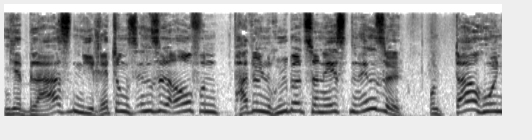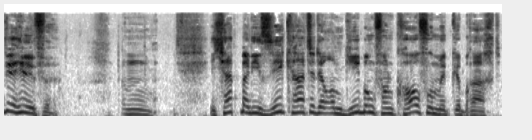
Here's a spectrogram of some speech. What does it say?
Wir blasen die Rettungsinsel auf und paddeln rüber zur nächsten Insel. Und da holen wir Hilfe. Ähm, Ich habe mal die Seekarte der Umgebung von Korfu mitgebracht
